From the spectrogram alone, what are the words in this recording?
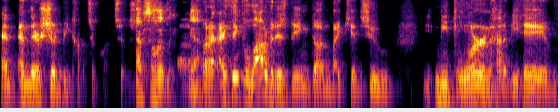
and and there should be consequences absolutely uh, yeah but I, I, think a lot of it is being done by kids who need to learn how to behave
